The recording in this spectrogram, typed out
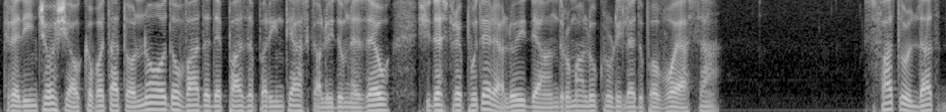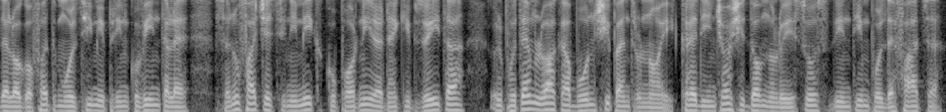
Credincioșii au căpătat o nouă dovadă de pază părintească a lui Dumnezeu și despre puterea lui de a îndruma lucrurile după voia sa. Sfatul dat de logofăt mulțimii prin cuvintele să nu faceți nimic cu pornire nechipzuită îl putem lua ca bun și pentru noi, credincioșii Domnului Isus din timpul de față.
